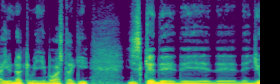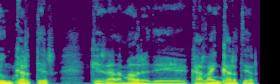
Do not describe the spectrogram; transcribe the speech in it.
hay una que me llevó hasta aquí, y es que de, de, de, de June Carter, que era la madre de Caroline Carter,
